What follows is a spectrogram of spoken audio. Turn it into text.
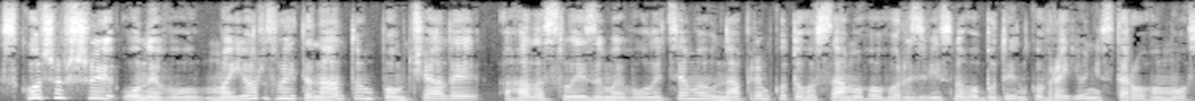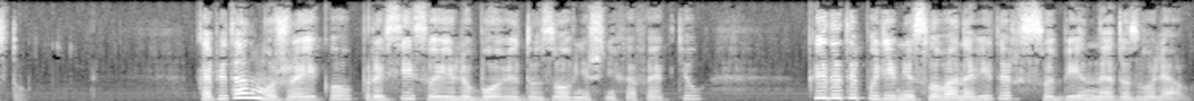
Скочивши у неву, майор з лейтенантом помчали галаслизими вулицями в напрямку того самого горизвісного будинку в районі Старого мосту. Капітан Можейко, при всій своїй любові до зовнішніх ефектів, кидати подібні слова на вітер собі не дозволяв.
